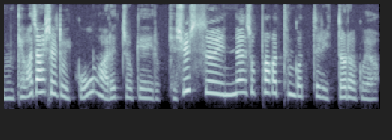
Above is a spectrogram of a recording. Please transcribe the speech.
음, 이렇게 화장실도 있고 아래쪽에 이렇게 쉴 수 있는 소파 같은 것들이 있더라고요.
